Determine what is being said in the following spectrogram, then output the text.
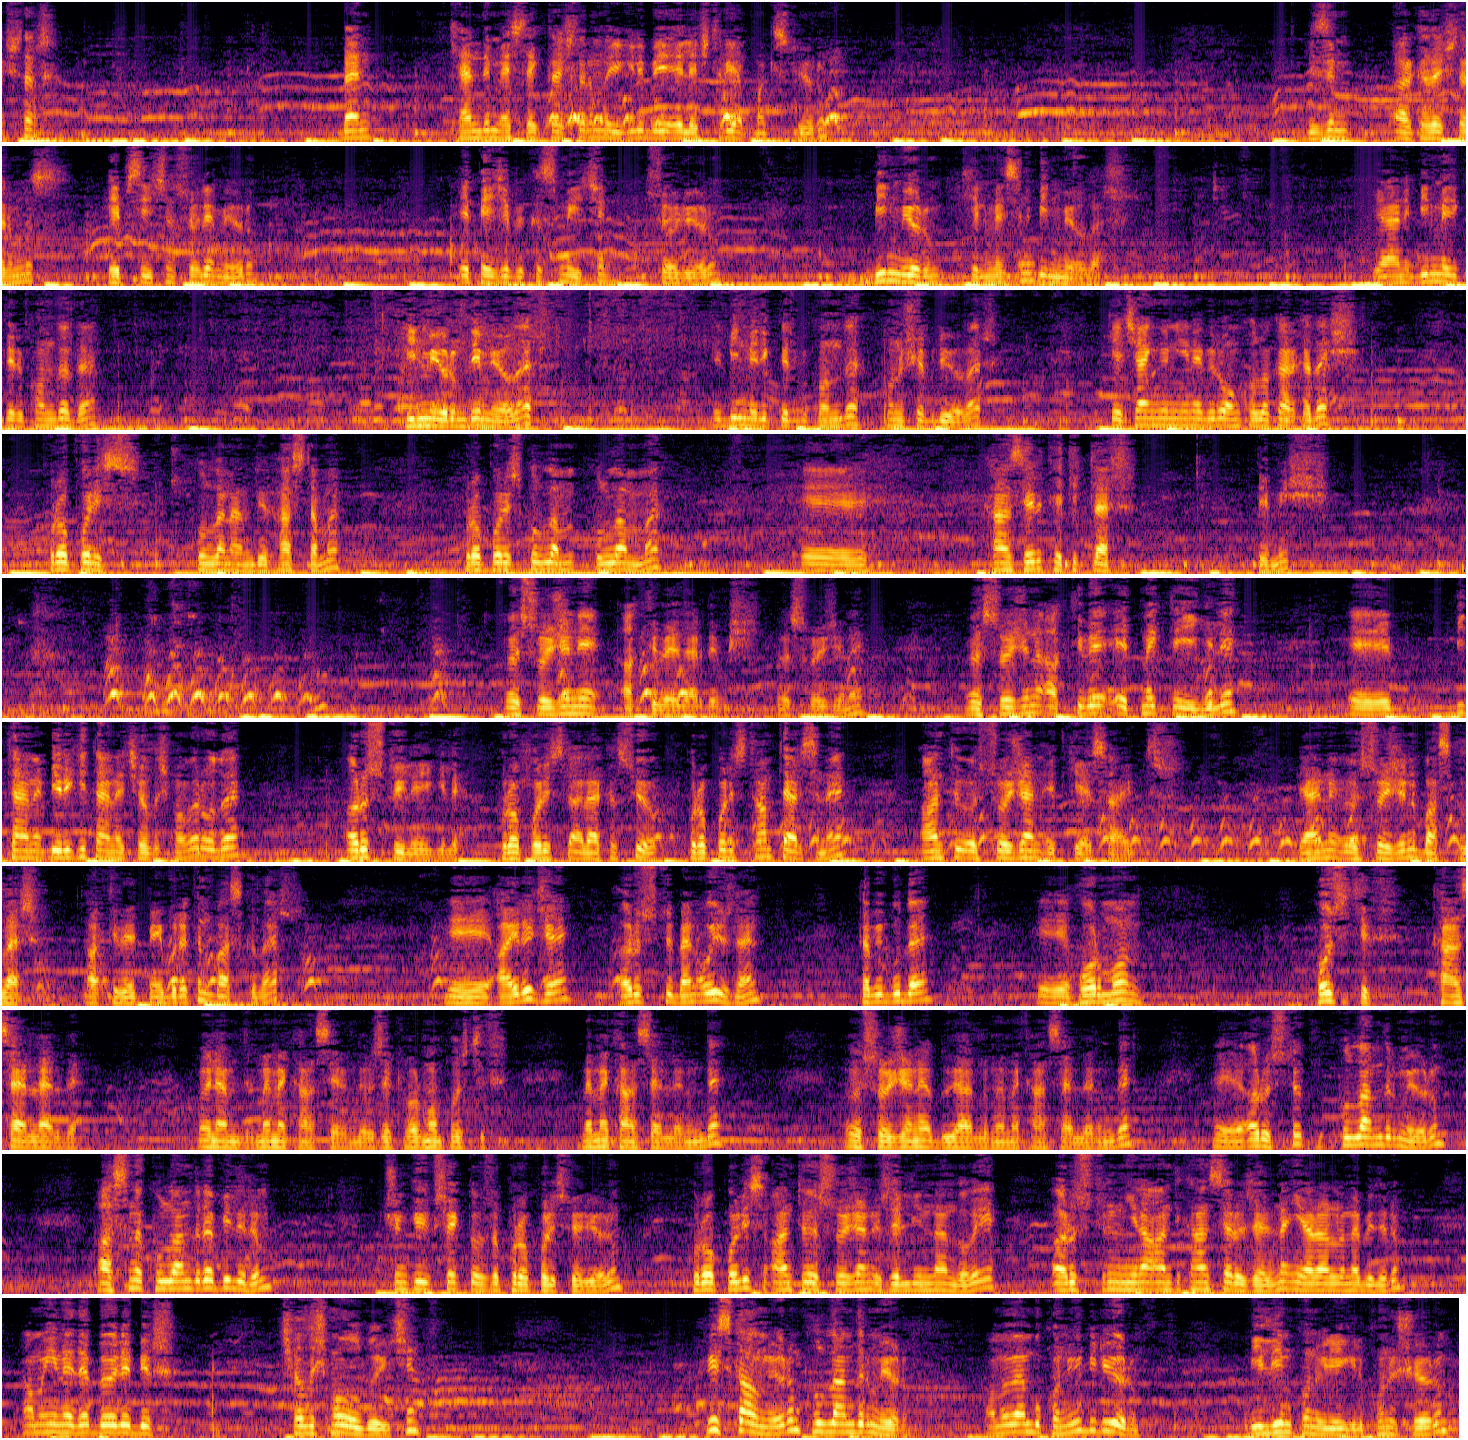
Arkadaşlar ben kendi meslektaşlarımla ilgili bir eleştiri yapmak istiyorum. Bizim arkadaşlarımız hepsi için söylemiyorum. Epeyce bir kısmı için söylüyorum. Bilmiyorum kelimesini bilmiyorlar. Yani bilmedikleri konuda da bilmiyorum demiyorlar. Ve bilmedikleri bir konuda konuşabiliyorlar. Geçen gün yine bir onkolog arkadaş propolis kullanan bir hastama propolis kullan, kullanma eee, kanseri tetikler demiş. Östrojeni aktive eder demiş östrojeni. Östrojeni aktive etmekle ilgili eee, bir tane bir iki tane çalışma var. O da arı ile ilgili. Propolisle alakası yok. Propolis tam tersine antiöstrojen etkiye sahiptir. Yani östrojeni baskılar. Aktive etmeyi bırakın baskılar. Ee, ayrıca arı sütü ben o yüzden tabi bu da e, hormon pozitif kanserlerde önemlidir. Meme kanserinde özellikle hormon pozitif meme kanserlerinde östrojene duyarlı meme kanserlerinde e, arı sütü kullandırmıyorum. Aslında kullandırabilirim. Çünkü yüksek dozda propolis veriyorum. Propolis antiöstrojen özelliğinden dolayı arı sütünün yine antikanser özelliğinden yararlanabilirim. Ama yine de böyle bir çalışma olduğu için risk almıyorum, kullandırmıyorum. Ama ben bu konuyu biliyorum. Bildiğim konuyla ilgili konuşuyorum.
